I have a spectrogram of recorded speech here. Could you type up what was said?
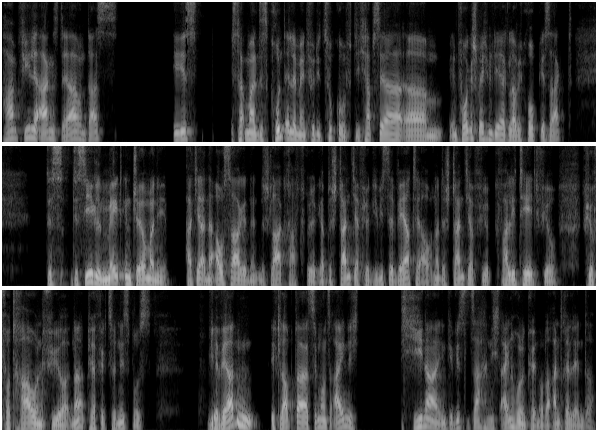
haben viele Angst, ja, und das ist, ich sag mal, das Grundelement für die Zukunft. Ich habe es ja ähm, im Vorgespräch mit dir, glaube ich, grob gesagt. Das, das Siegel Made in Germany hat ja eine Aussage, eine, Schlagkraft früher gehabt. Das stand ja für gewisse Werte auch, ne? Das stand ja für Qualität, für, für Vertrauen, für ne, Perfektionismus. Wir werden, ich glaube, da sind wir uns einig, China in gewissen Sachen nicht einholen können oder andere Länder.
